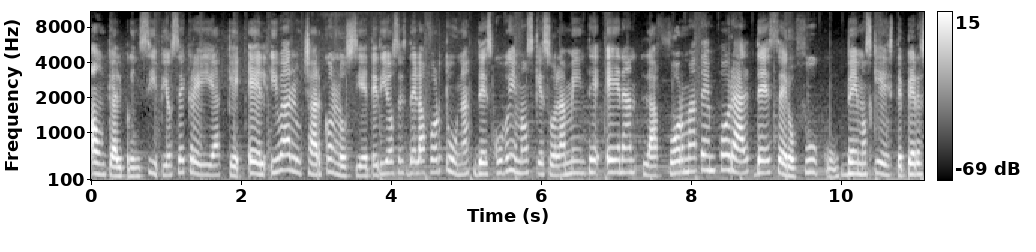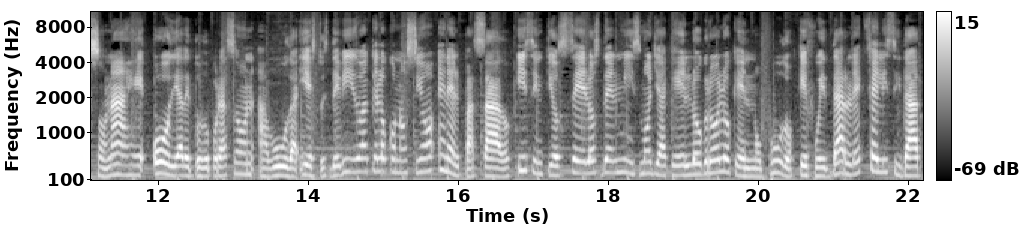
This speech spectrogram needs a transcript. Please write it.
aunque al principio se creía que él iba a luchar con los siete dioses de la fortuna, descubrimos que solamente eran la forma temporal de Zerofuku. Vemos que este personaje odia de todo corazón a Buda y esto es debido a que lo conoció en el pasado y sintió celos del mismo ya que él logró lo que él no pudo, que fue darle felicidad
